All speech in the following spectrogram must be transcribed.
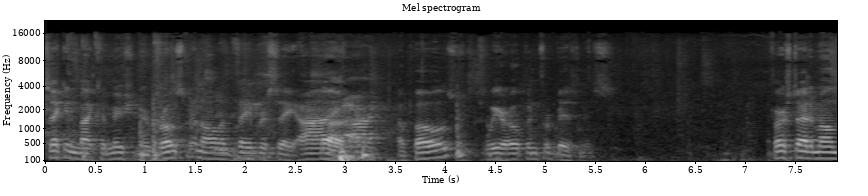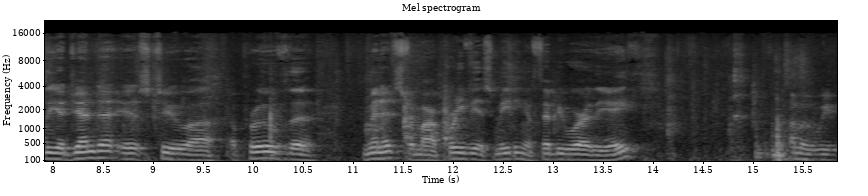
Second by Commissioner Brosman. All in favor say aye. Aye. Opposed? We are open for business. First item on the agenda is to uh, approve the minutes from our previous meeting of February the 8th. I move we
